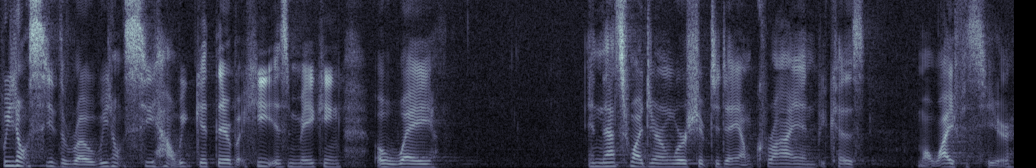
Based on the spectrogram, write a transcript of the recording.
We don't see the road. We don't see how we get there, but He is making a way. And that's why during worship today, I'm crying because my wife is here.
